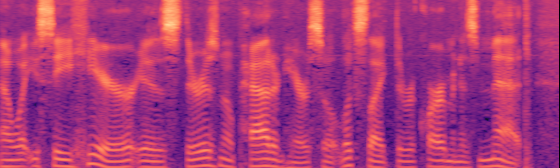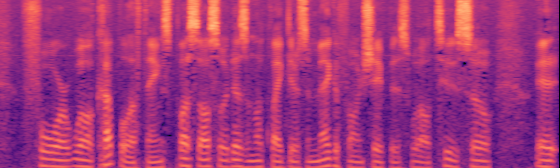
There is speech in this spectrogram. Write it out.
Now what you see here is there is no pattern here, so it looks like the requirement is met for, well, a couple of things. Plus also it doesn't look like there's a megaphone shape as well, too. So it,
